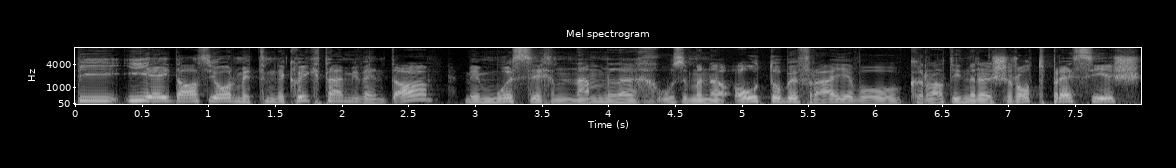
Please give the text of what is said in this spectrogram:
bei EA dieses Jahr mit einem Quicktime-Event an. Man muss sich nämlich aus einem Auto befreien, wo gerade in einer Schrottpresse ist,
